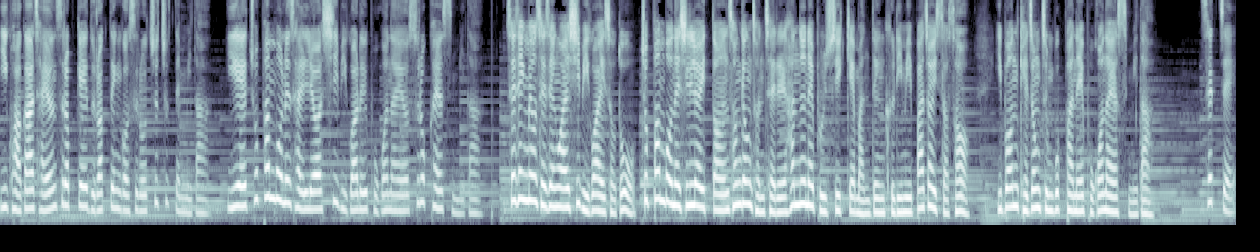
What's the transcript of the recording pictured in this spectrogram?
이 과가 자연스럽게 누락된 것으로 추측됩니다. 이에 초판본을 살려 12과를 복원하여 수록하였습니다. 새생명 새생활 12과에서도 초판본에 실려있던 성경 전체를 한눈에 볼 수 있게 만든 그림이 빠져 있어서 이번 개정 증보판에 복원하였습니다. 셋째,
